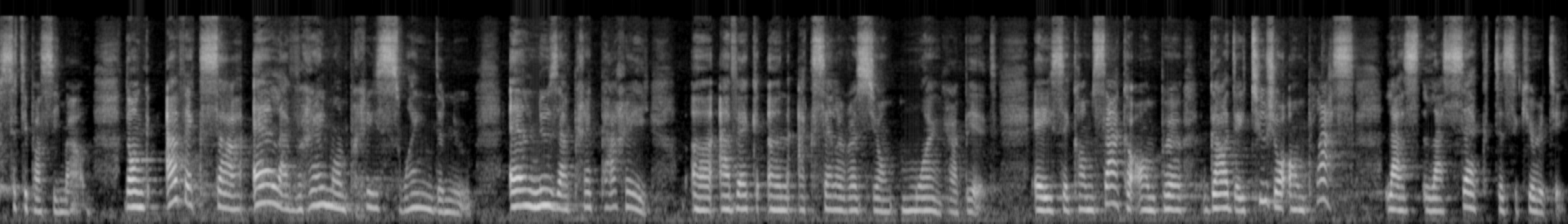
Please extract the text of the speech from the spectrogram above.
c'était pas si mal. Donc, avec ça, elle a vraiment pris soin de nous. Elle nous a préparés avec une accélération moins rapide. Et c'est comme ça qu'on peut garder toujours en place la, la secte sécurité.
